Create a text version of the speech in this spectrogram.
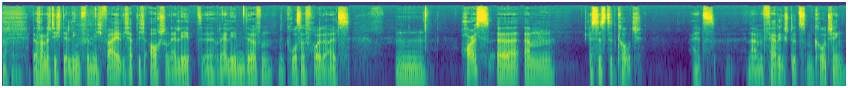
Das war natürlich der Link für mich, weil ich habe dich auch schon erlebt äh, oder erleben dürfen mit großer Freude als mh, Horse äh, ähm, Assisted Coach, als in einem pferdegestützten Coaching.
